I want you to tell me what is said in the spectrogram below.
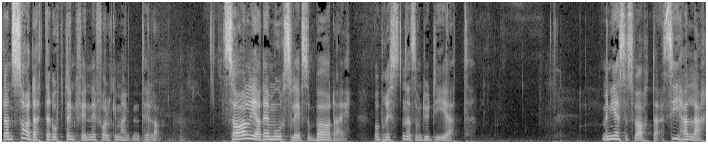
Da han sa dette, ropte en kvinne i folkemengden til ham. Salig er det morsliv som bar deg, og brystene som du diet. Men Jesus svarte, si heller,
